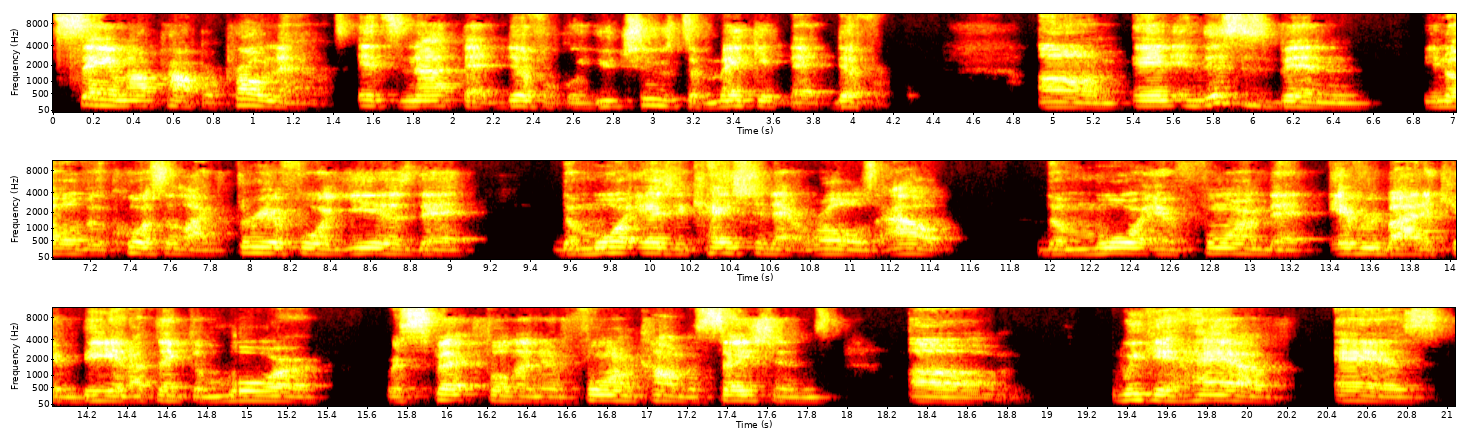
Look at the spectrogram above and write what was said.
saying my proper pronouns? It's not that difficult. You choose to make it that difficult. Um, and, and this has been, you know, over the course of like three or four years that the more education that rolls out, the more informed that everybody can be. And I think the more respectful and informed conversations um, we can have as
